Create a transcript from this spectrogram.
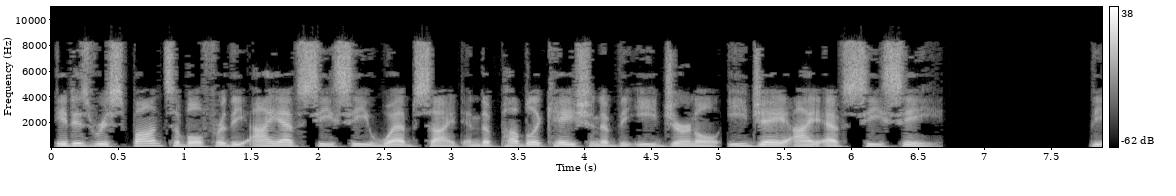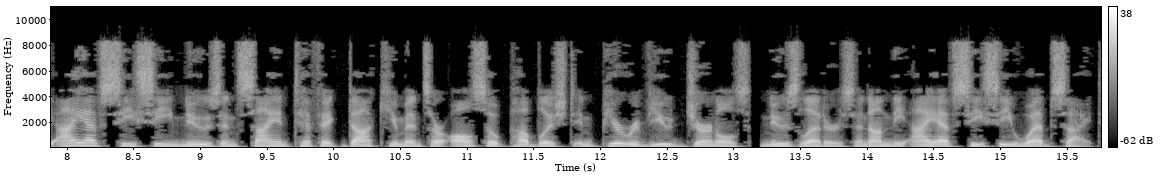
It is responsible for the IFCC website and the publication of the e-journal EJIFCC. The IFCC news and scientific documents are also published in peer-reviewed journals, newsletters and on the IFCC website.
